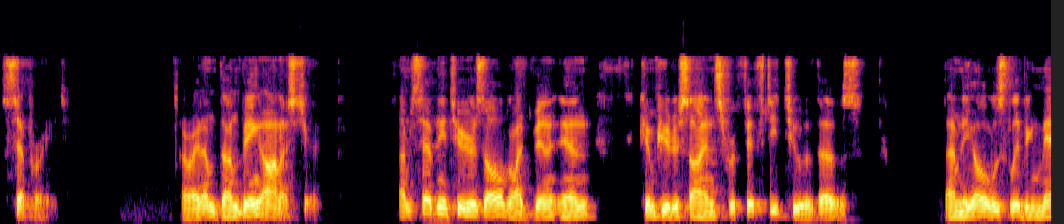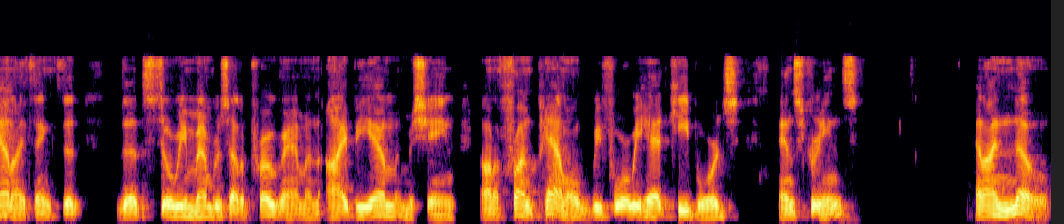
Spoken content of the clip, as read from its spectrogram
separate. All right, I'm, I'm being honest here. I'm 72 years old and I've been in computer science for 52 of those. I'm the oldest living man, I think, that that still remembers how to program an IBM machine on a front panel before we had keyboards and screens. And I know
